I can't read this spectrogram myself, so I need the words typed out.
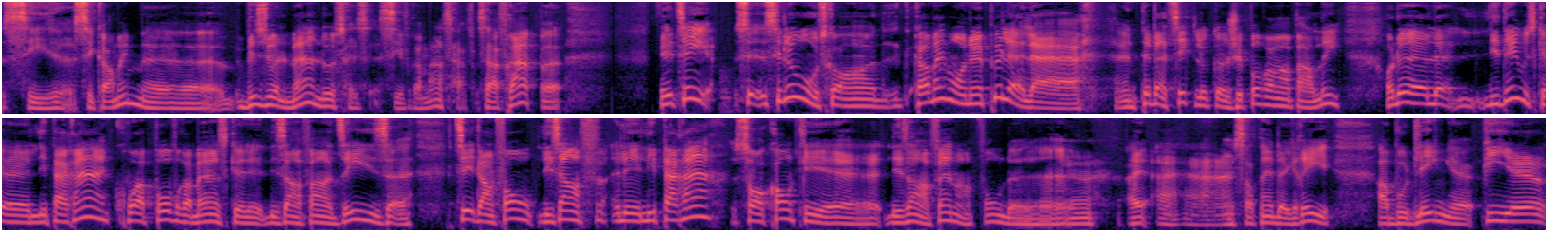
c'est, quand même, visuellement, là, c'est, vraiment, ça, ça frappe. Mais tu sais, c'est là où quand même on a un peu la, une thématique là, que j'ai pas vraiment parlé. On a l'idée où que les parents croient pas vraiment ce que les enfants disent. Tu sais, dans le fond, les parents sont contre les, euh, les, enfants dans le fond à, un certain degré en bout de ligne. Puis euh,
